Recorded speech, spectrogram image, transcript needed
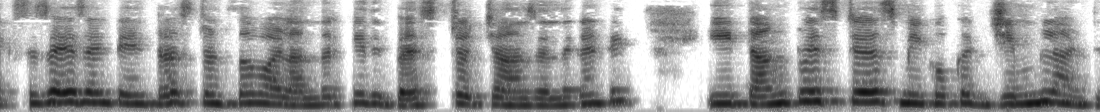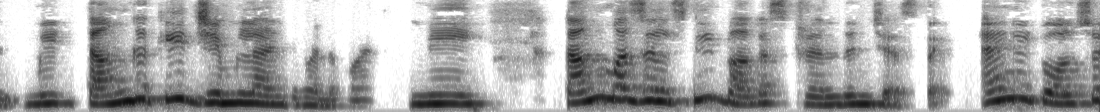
ఎక్సర్సైజ్ అంటే ఇంట్రెస్ట్ ఉంటుందో వాళ్ళందరికీ ఇది బెస్ట్ ఛాన్స్ ఎందుకంటే ఈ టంగ్ ట్విస్టర్స్ మీకు ఒక జిమ్ లాంటివి మీ టంగ్కి జిమ్ లాంటివి అనమాట మీ టంగ్ మజిల్స్ని బాగా స్ట్రెంగ్ చేస్తాయి. And it also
